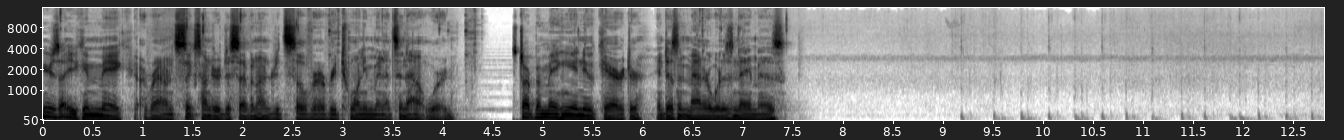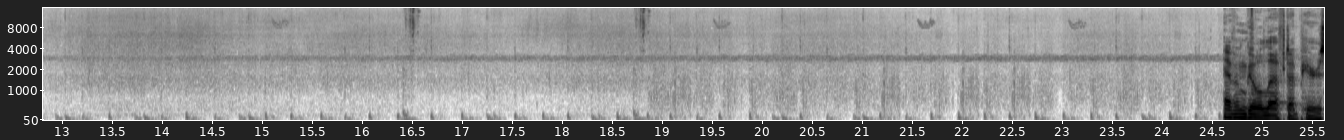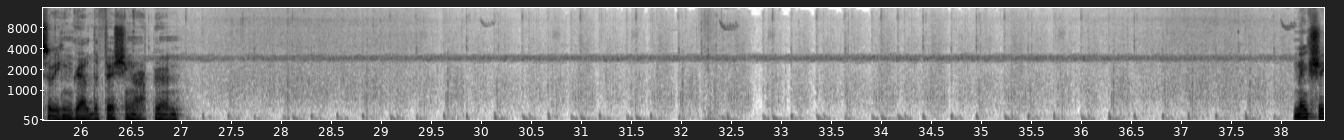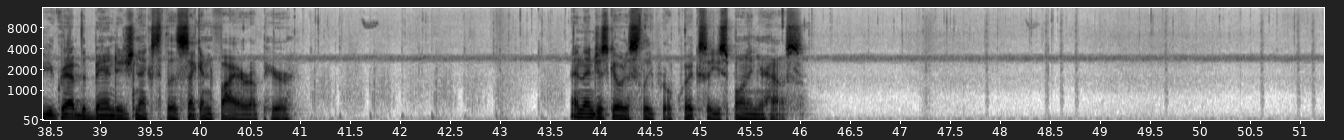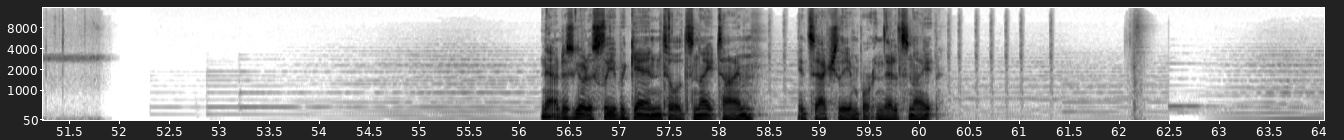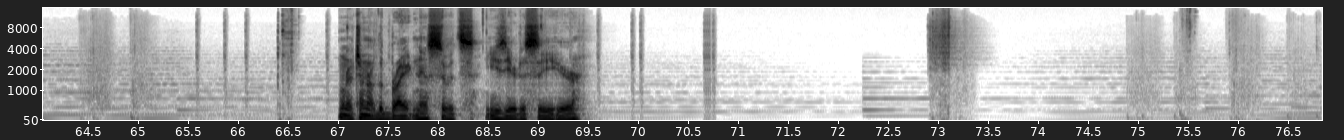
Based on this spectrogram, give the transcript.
Here's how you can make around 600 to 700 silver every 20 minutes and outward. Start by making a new character, it doesn't matter what his name is. Have him go left up here so he can grab the fishing harpoon. Make sure you grab the bandage next to the second fire up here. And then just go to sleep real quick so you spawn in your house. Now just go to sleep again until it's nighttime. It's actually important that it's night. I'm going to turn up the brightness so it's easier to see here.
